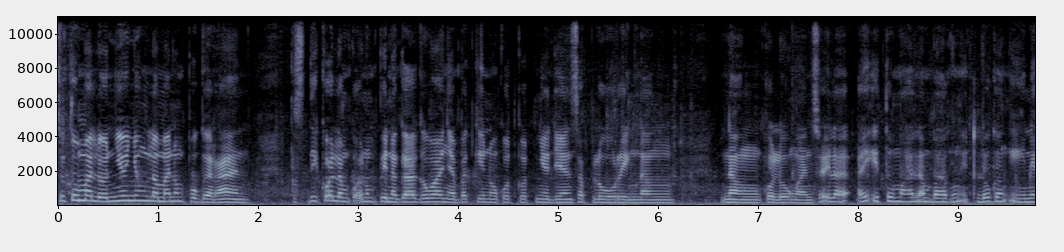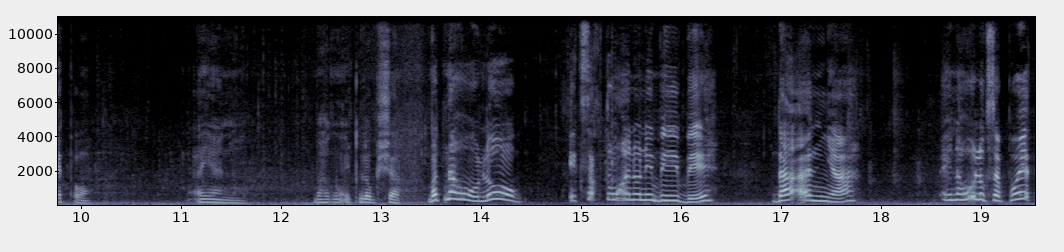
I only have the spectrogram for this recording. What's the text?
So tumalon, yun yung laman ng pugaran. Tapos di ko alam kung anong pinagagawa niya, ba't kinukot-kot niya diyan sa flooring ng, ng kulungan. So ila, ay ito mahalang bagong itlog, ang init oh. Ayan oh. Bagong itlog siya. Ba't nahulog? Eksaktong ano ni Bibi, daan niya, ay nahulog sa puwet.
